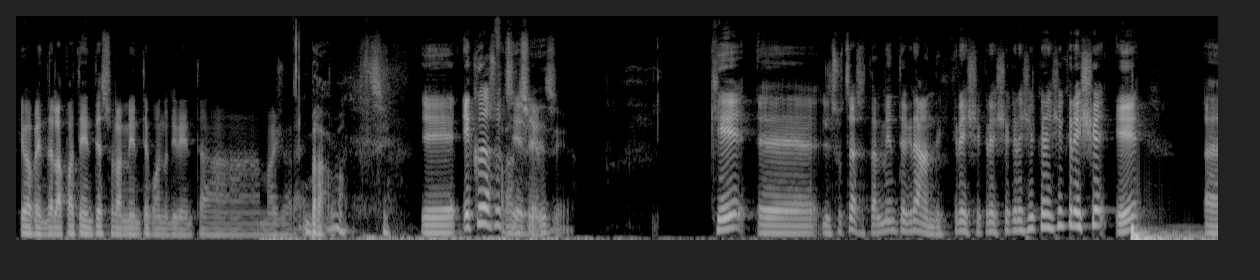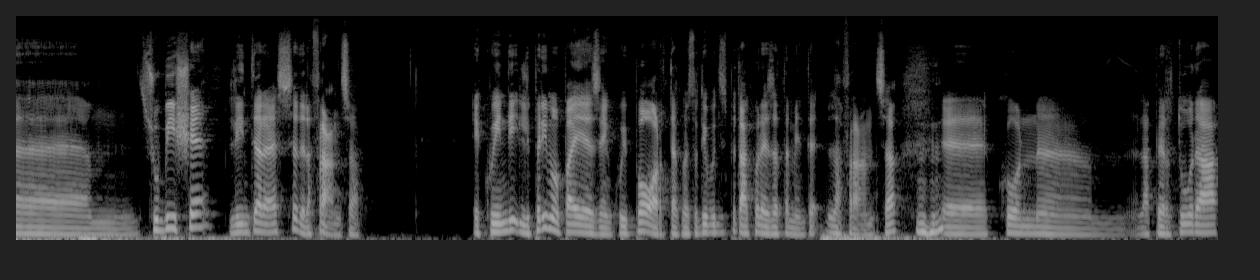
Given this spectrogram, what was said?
che va a prendere la patente solamente quando diventa maggiorette. Bravo, sì. E, e cosa succede? Francesi. che eh, il successo è talmente grande che cresce, cresce, cresce, cresce, cresce e ehm, subisce l'interesse della Francia. E quindi il primo paese in cui porta questo tipo di spettacolo è esattamente la Francia, Mhm. eh, con ehm, l'apertura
